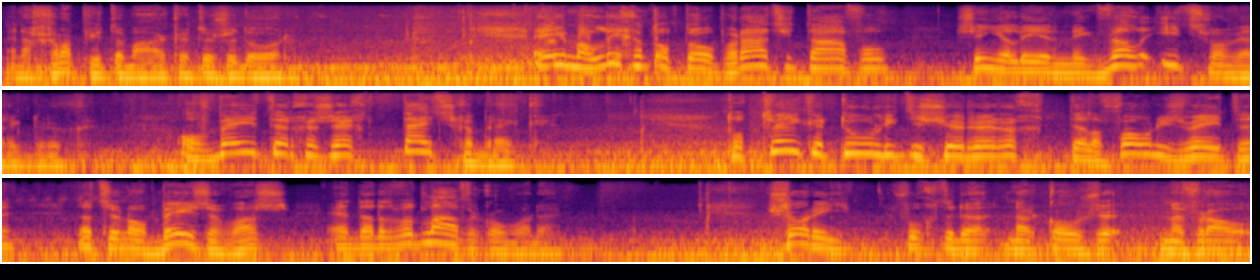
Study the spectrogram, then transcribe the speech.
en een grapje te maken tussendoor. Eenmaal liggend op de operatietafel signaleerde ik wel iets van werkdruk. Of beter gezegd tijdsgebrek. Tot twee keer toe liet de chirurg telefonisch weten dat ze nog bezig was en dat het wat later kon worden. Sorry, voegde de narcose mevrouw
